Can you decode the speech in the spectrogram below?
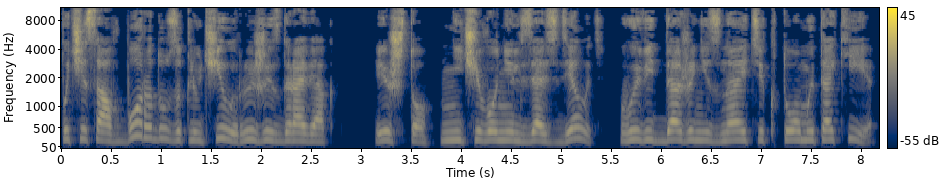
Почесав бороду, заключил рыжий здоровяк. И что, ничего нельзя сделать? Вы ведь даже не знаете, кто мы такие.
